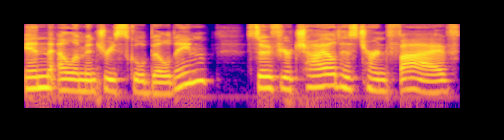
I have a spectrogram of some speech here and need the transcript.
in the elementary school building. So if your child has turned five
